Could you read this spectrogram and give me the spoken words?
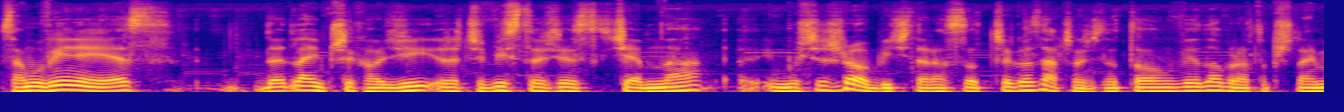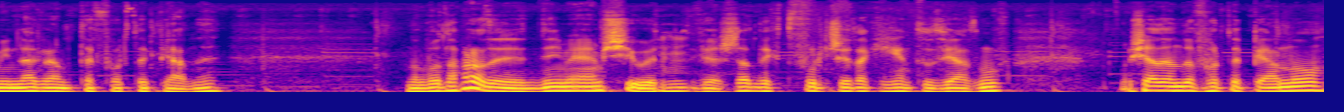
zamówienie jest, deadline przychodzi, rzeczywistość jest ciemna i musisz robić teraz od czego zacząć. No to mówię, dobra, to przynajmniej nagram te fortepiany. No bo naprawdę nie miałem siły, wiesz, żadnych twórczych takich entuzjazmów. Usiadłem do fortepianu,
